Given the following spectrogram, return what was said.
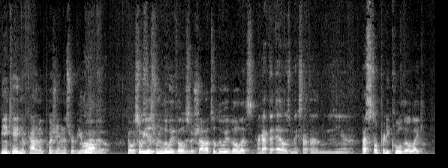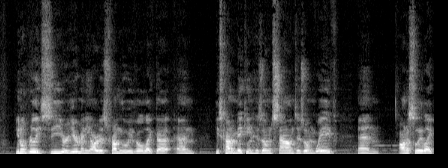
me and Kayden have kind of been pushing this review off. Louisville. So- he is from Louisville, so shout out to Louisville. That's I got the L's mixed. I thought Louisiana. that's still pretty cool though. Like you don't really see or hear many artists from Louisville like that, and he's kind of making his own sound, his own wave, and honestly, like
